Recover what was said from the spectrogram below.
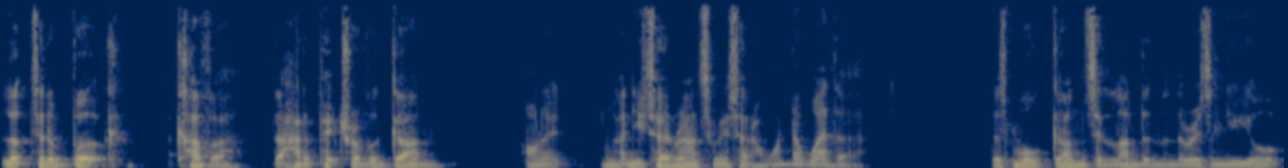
looked at a book cover that had a picture of a gun on it. Mm. And you turned around to me and said i wonder whether there's more guns in london than there is in new york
